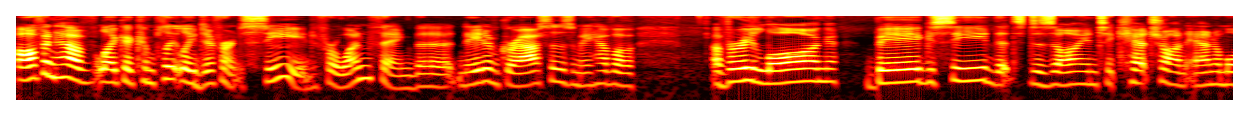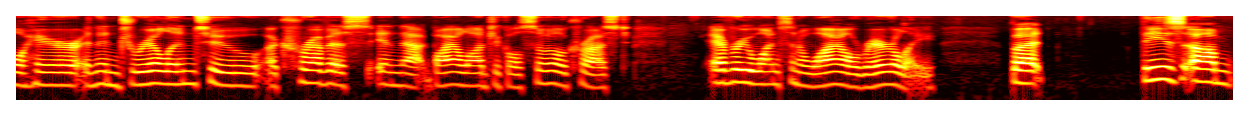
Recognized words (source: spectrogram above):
often have like a completely different seed, for one thing. The native grasses may have a, a very long, big seed that's designed to catch on animal hair and then drill into a crevice in that biological soil crust every once in a while, rarely. But these um,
